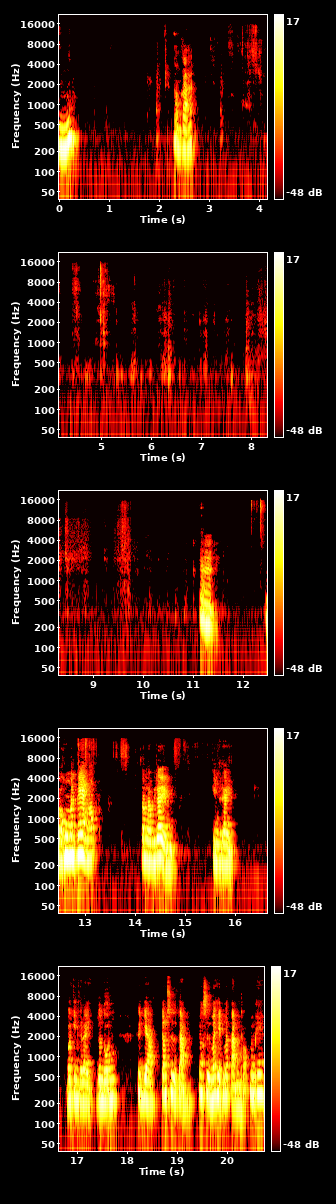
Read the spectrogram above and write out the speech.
อืมน้องคะอืมบอกฮุงมันแพงเนาะสำหรับวิได้กินก็ได้บ่กินก็ได้โดนๆคืออยากจังซื้อต่ำจังซื้อมาเห็ดมาต่ำเถอะมันแพง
